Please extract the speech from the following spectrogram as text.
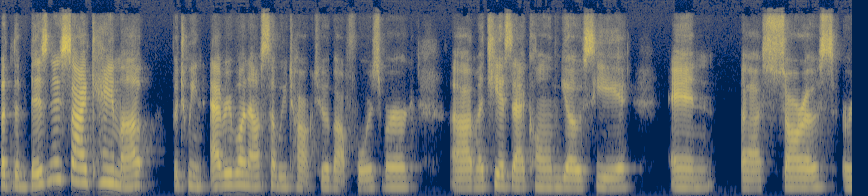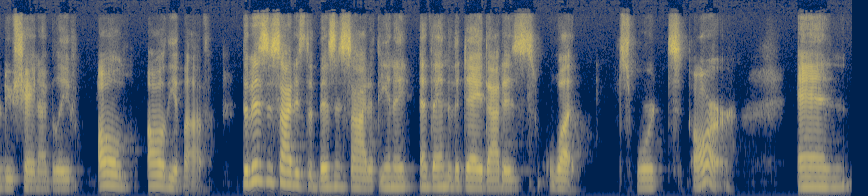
but the business side came up between everyone else that we talked to about Forsberg, uh, Mattias Ekholm, Josi, and uh, Saros or Duchene, I believe, all all the above. The business side is the business side. At the end of, at the end of the day, that is what sports are, and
